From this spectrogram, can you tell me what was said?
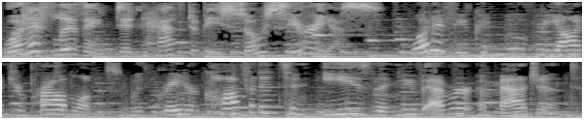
What if living didn't have to be so serious? What if you could move beyond your problems with greater confidence and ease than you've ever imagined?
